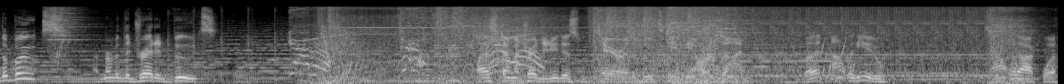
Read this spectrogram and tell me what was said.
The boots! I remember the dreaded boots. Last time I tried to do this with Terra, the boots gave me a hard time. But not with you. Not with Aqua.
